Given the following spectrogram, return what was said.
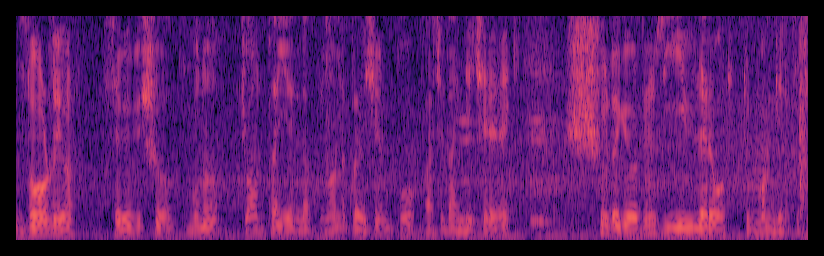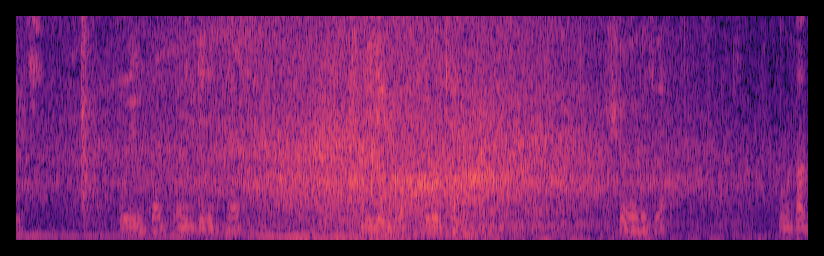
zorluyor. Sebebi şu. Bunu conta yerine kullandıkları için bu açıdan geçirerek şurada gördüğünüz yivlere oturtturmam gerekecek. O yüzden öncelikle şunu yerine oturtururken şöylece buradan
